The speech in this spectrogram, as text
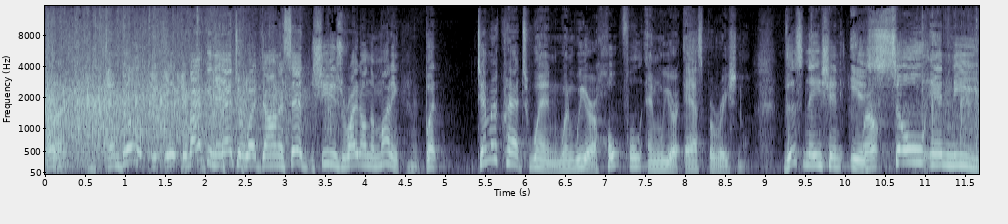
All right. And Bill, if I can add to what Donna said, she is right on the money. But Democrats win when we are hopeful and we are aspirational. This nation is well, so in need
